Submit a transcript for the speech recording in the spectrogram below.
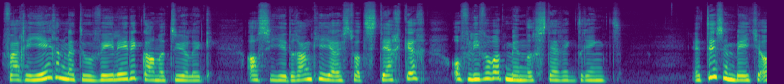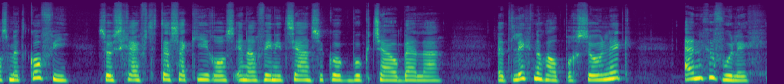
Variëren met de hoeveelheden kan natuurlijk, als je je drankje juist wat sterker of liever wat minder sterk drinkt. Het is een beetje als met koffie, zo schrijft Tessa Kiros in haar Venetiaanse kookboek Ciao Bella. Het ligt nogal persoonlijk en gevoelig.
